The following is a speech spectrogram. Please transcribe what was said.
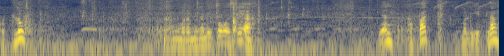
Kutlo. Parang marami-rami ito mga kasari ah. Yan, apat. Maliit lang.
